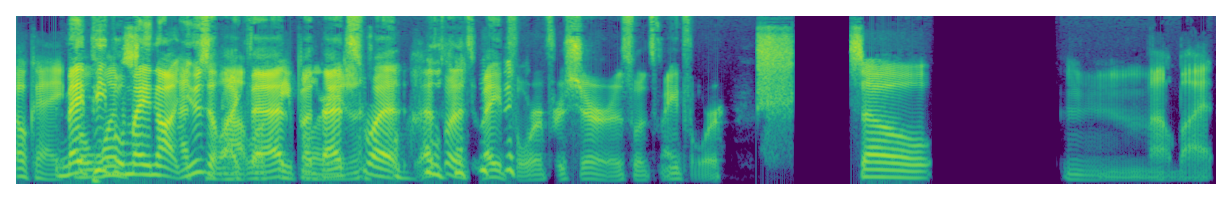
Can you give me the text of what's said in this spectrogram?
okay. May but people may not use it like that, but that's using. what that's what it's made for for sure. Is what it's made for. So, mm, I'll buy it.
